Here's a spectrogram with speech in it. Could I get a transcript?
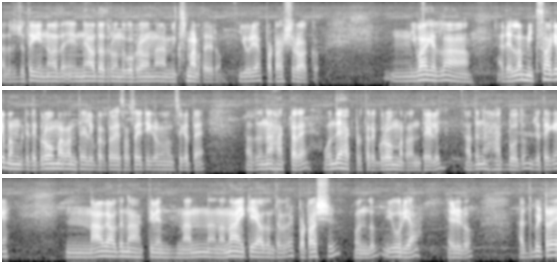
ಅದ್ರ ಜೊತೆಗೆ ಇನ್ಯಾವ್ದು ಇನ್ಯಾವುದಾದ್ರೂ ಒಂದು ಗೊಬ್ಬರವನ್ನು ಮಿಕ್ಸ್ ಮಾಡ್ತಾಯಿದ್ರು ಯೂರಿಯಾ, ಪೊಟ್ಯಾಷ್, ರಾಕು. ಇವಾಗೆಲ್ಲ ಅದೆಲ್ಲ ಮಿಕ್ಸ್ ಆಗೇ ಬಂದುಬಿಟ್ಟಿದೆ. ಗ್ರೋಮರ್ ಅಂತೇಳಿ ಬರ್ತವೆ, ಸೊಸೈಟಿಗಳಲ್ಲಿ ಸಿಗುತ್ತೆ. ಅದನ್ನು ಹಾಕ್ತಾರೆ. ಒಂದೇ ಹಾಕ್ಬಿಡ್ತಾರೆ ಗ್ರೋಮರ್ ಅಂತೇಳಿ. ಅದನ್ನು ಹಾಕ್ಬೋದು. ಜೊತೆಗೆ ನಾವು ಯಾವುದನ್ನು ಹಾಕ್ತೀವಿ ಅಂತ, ನನ್ನ ನನ್ನ ಆಯ್ಕೆ ಯಾವುದು ಅಂತ ಹೇಳಿದ್ರೆ ಪೊಟ್ಯಾಶ್ ಒಂದು, ಯೂರಿಯಾ ಎರಡು. ಅದು ಬಿಟ್ಟರೆ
